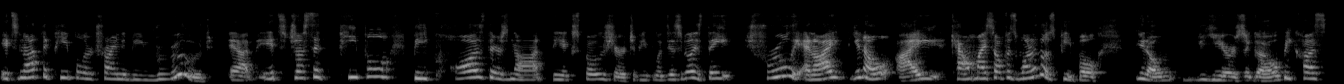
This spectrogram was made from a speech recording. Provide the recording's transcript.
it's not that people are trying to be rude uh, it's just that people because there's not the exposure to people with disabilities they truly and i you know i count myself as one of those people you know years ago because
